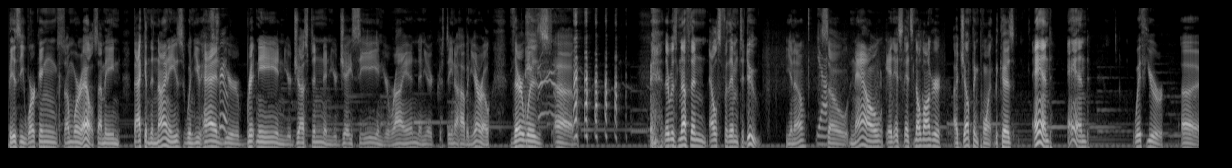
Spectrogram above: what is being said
busy working somewhere else. I mean, back in the '90s when you had your Brittany and your Justin and your JC and your Ryan and your Christina Habanero, there was uh, there was nothing else for them to do. You know. Yeah. So now it, it's it's no longer a jumping point because and and with your uh,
